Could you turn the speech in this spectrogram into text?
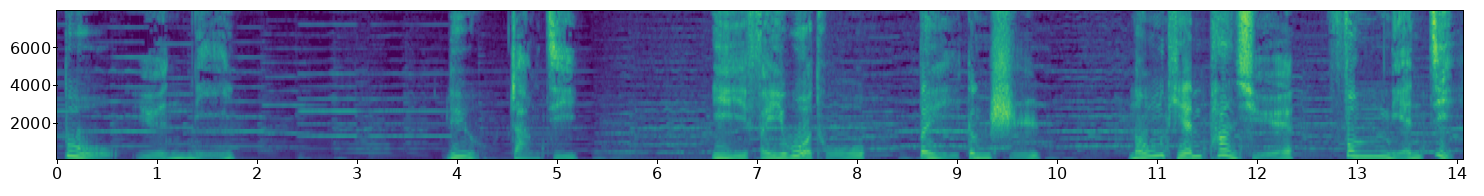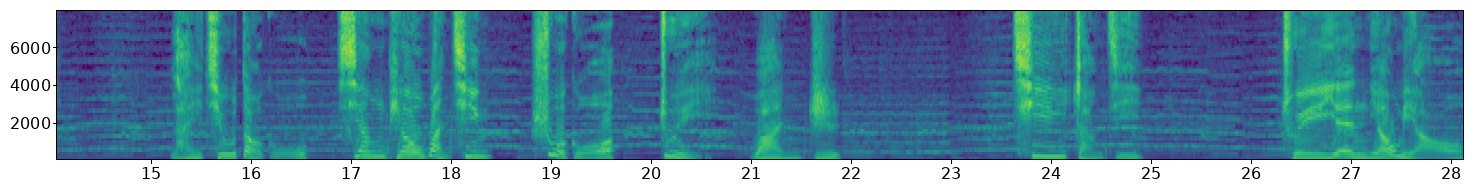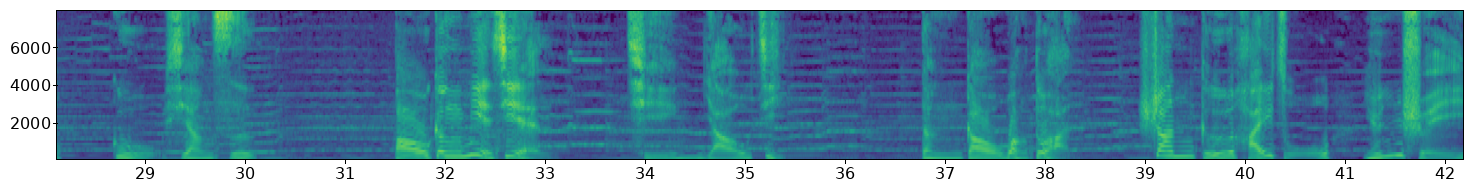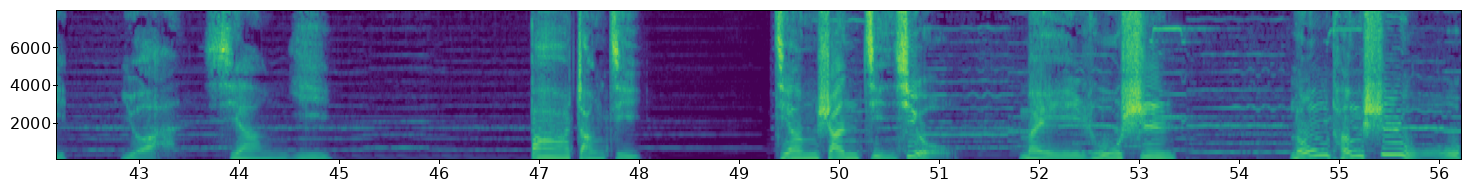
布云霓。六张机，一肥沃土备耕时，农田盼雪丰年纪。来秋稻谷香飘万顷，硕果缀。弯枝，七张机，炊烟袅袅，故乡思。宝羹面线，情遥寄。登高望断，山隔海阻，云水远相依。八张机。江山锦绣，美如诗；龙腾狮舞，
